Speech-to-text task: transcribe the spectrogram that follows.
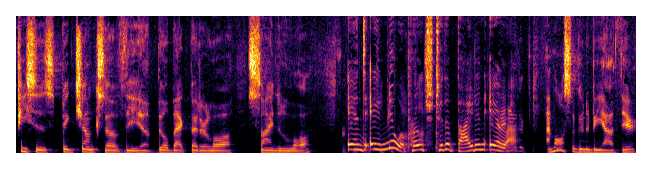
pieces, big chunks of the uh, Build Back Better law signed into law and a new approach to the Biden era. I'm also going to be out there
